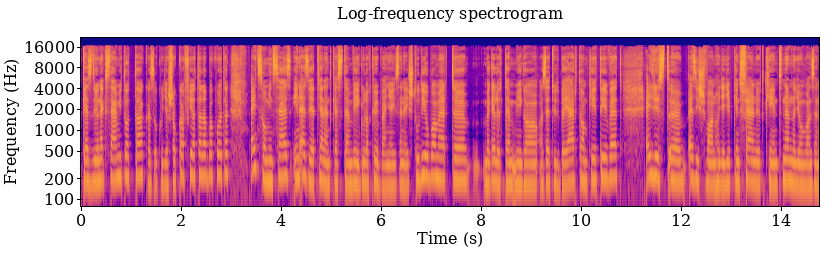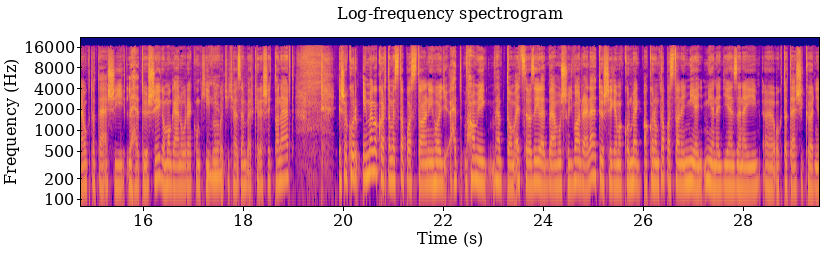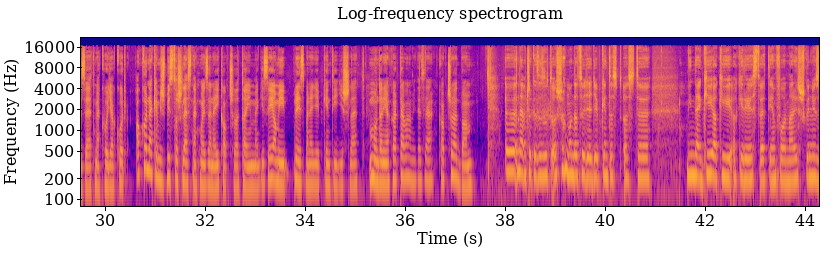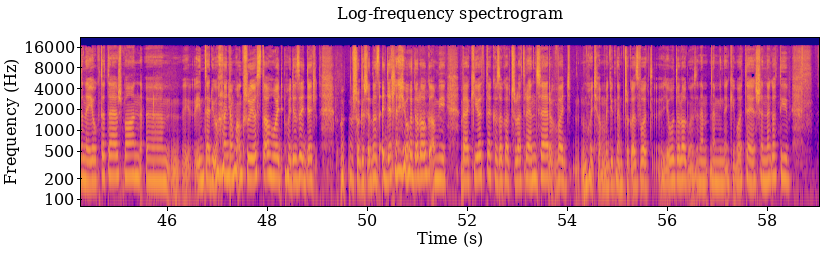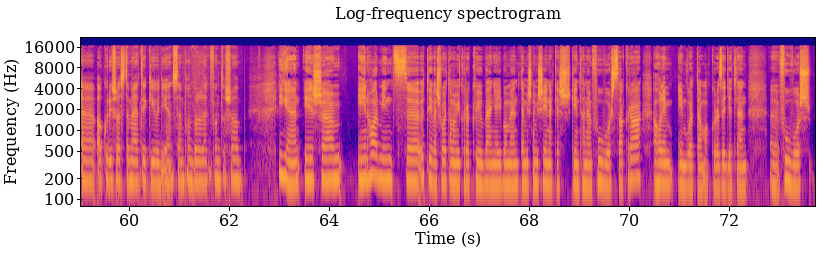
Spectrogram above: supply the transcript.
kezdőnek számítottak, azok ugye sokkal fiatalabbak voltak. Egy szó, mint száz, én ezért jelentkeztem végül a Kőbányai Zenei Stúdióba, mert meg előttem még az etűdbe jártam két évet. Egyrészt ez is van, hogy egyébként felnőttként nem nagyon van zeneoktatási lehetőség a magánórákon kívül, Igen. vagy hogyha az ember keres egy tanárt És akkor én meg akartam ezt tapasztalni, hogy hát ha még nem tudom, egyszer az életben most, hogy van rá lehetőségem, akkor meg akarom tapasztalni, hogy milyen, milyen egy ilyen zenei ö, oktatási környezet, meg hogy akkor, akkor nekem is biztos lesznek majd zenei kapcsolataim meg izé, ami részben egyébként így is lett. Mondani akartál valamit ezzel kapcsolatban? Ö, nem csak ez az utolsó mondat, hogy egyébként azt, azt ö, mindenki, aki, aki részt vett ilyen formális könnyűzenei oktatásban, interjú alanyom hangsúlyozta, hogy, hogy az egyet, sok esetben az egyetlen jó dolog, amivel kijöttek, az a kapcsolatrendszer, vagy hogyha mondjuk nem csak az volt jó dolog, az nem, nem mindenki volt teljesen negatív, akkor is azt emelték ki, hogy ilyen szempontból a legfontosabb. Igen, és én 35 éves voltam, amikor a kőbányaiba mentem, és nem is énekesként, hanem fúvós szakra, ahol én, én voltam akkor az egyetlen fúvós,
